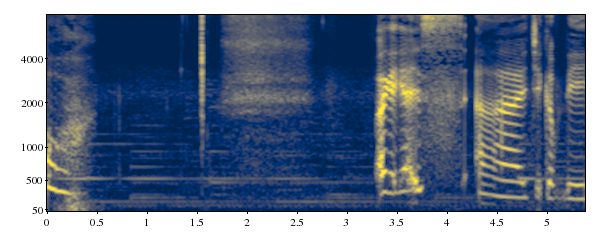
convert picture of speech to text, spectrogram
Oh, oke okay guys, uh, cukup di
